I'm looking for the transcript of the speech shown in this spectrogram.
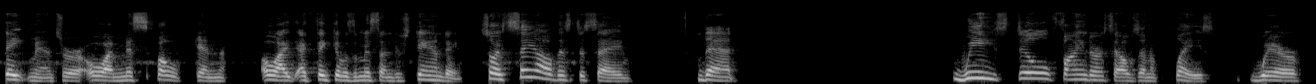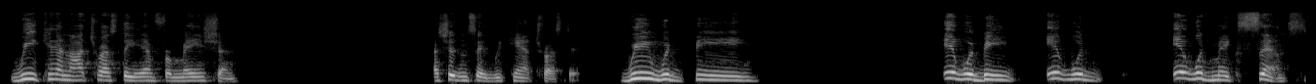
statement, or oh, I misspoke, and oh, I, I think there was a misunderstanding. So I say all this to say that we still find ourselves in a place where we cannot trust the information. I shouldn't say we can't trust it. We would be it would be it would it would make sense.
